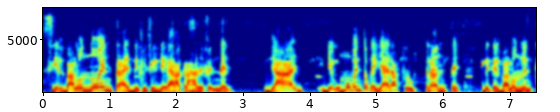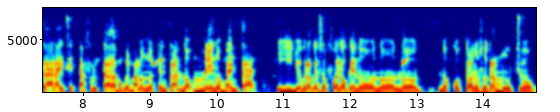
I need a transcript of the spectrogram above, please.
Si el balón no entra, es difícil llegar atrás a defender. Ya llegó un momento que ya era frustrante de que el balón no entrara. Y si está frustrada porque el balón no está entrando, menos va a entrar. Y yo creo que eso fue lo que no, no, no, nos costó a nosotras mucho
